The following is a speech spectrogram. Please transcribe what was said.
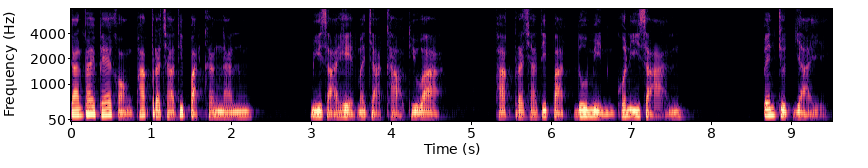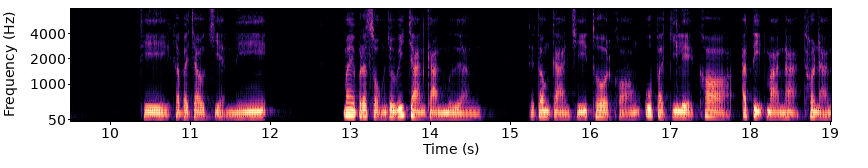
การพ่ายแพ้ของพรรคประชาธิปัตย์ครั้งนั้น มีสาเหตุมาจากข่าวที่ว่าพรรคประชาธิปัตย์ดูหมิ่นคนอีสาน เป็นจุดใหญ่ ที่ข้าพเจ้าเขียนนี้ ไม่ประสงค์จะวิจารณ์การเมือง แต่ต้องการชี้โทษของอุปกิเลสข้ออติมานะเท่านั้น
